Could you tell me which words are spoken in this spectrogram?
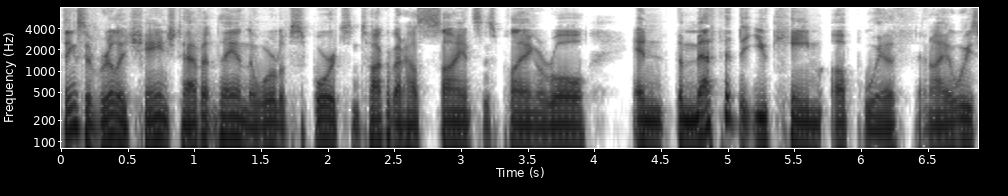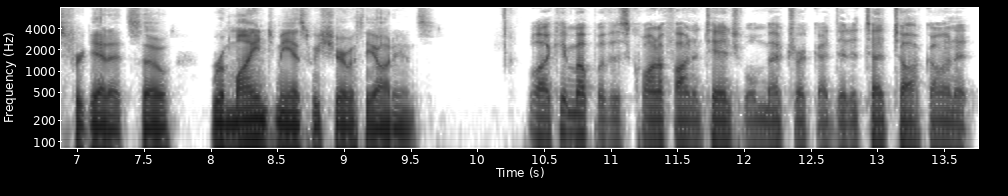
things have really changed, haven't they, in the world of sports? And talk about how science is playing a role and the method that you came up with. And I always forget it, so remind me as we share with the audience. Well, I came up with this quantified intangible metric. I did a TED talk on it,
